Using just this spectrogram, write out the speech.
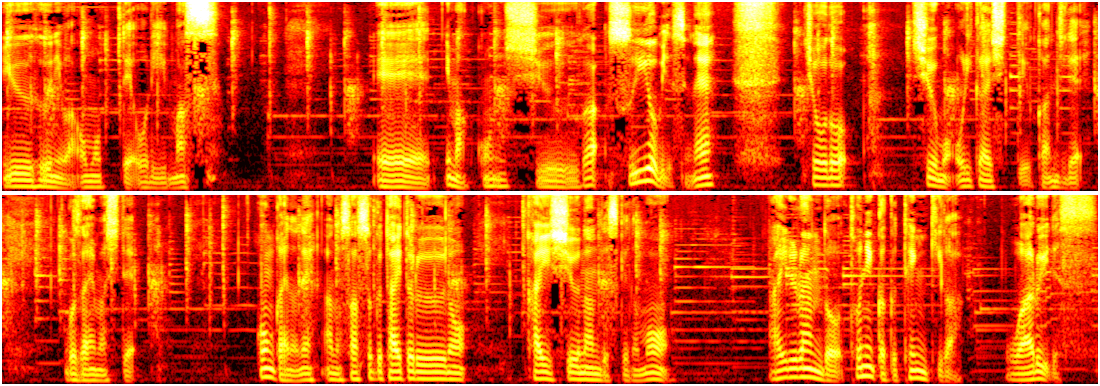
いうふうには思っております。えー、今、今週が水曜日ですよね。ちょうど週も折り返しっていう感じでございまして、今回のね、あの、早速タイトルの回収なんですけども、アイルランド、とにかく天気が悪いです。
